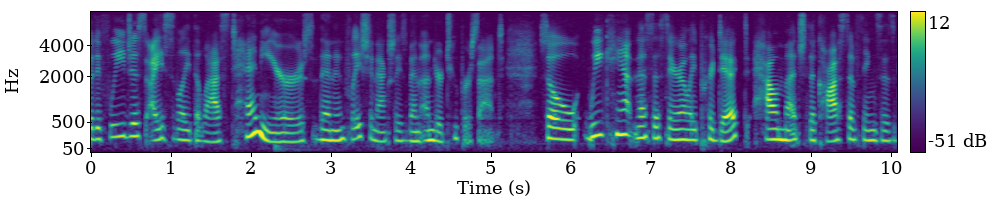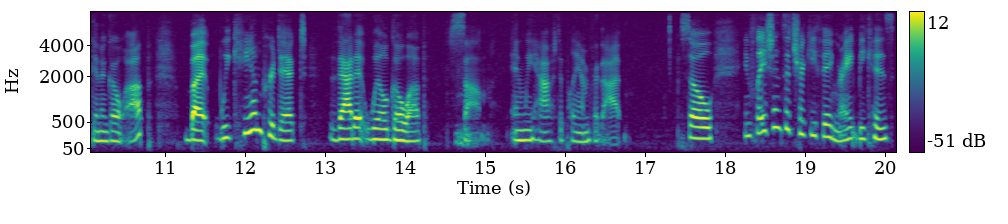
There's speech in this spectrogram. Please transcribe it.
But if we just isolate the last 10 years, then inflation actually has been under 2%. So we can't necessarily predict how much the cost of things is going to go up, but we can predict that it will go up some. And we have to plan for that. So inflation's a tricky thing, right? Because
